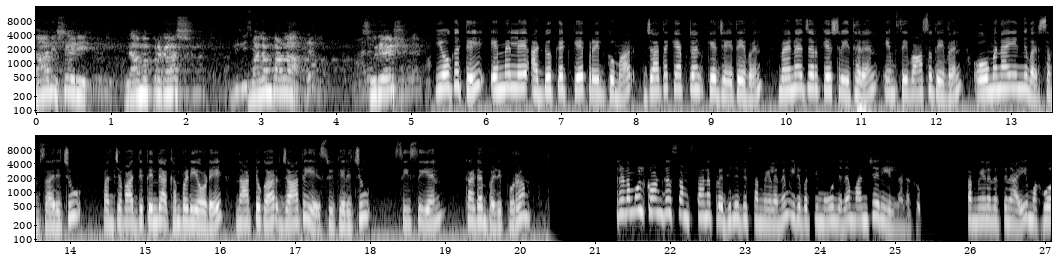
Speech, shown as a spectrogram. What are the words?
Nalissery Ramaprakash Malampalla Suresh. യോഗത്തിൽ M L A advocate K Premkumar ജാത captain K Jayadevan manager K Sreedharan M C Vasudevan Omana എന്നിവർ സംസാരിച്ചു. പഞ്ചവാദ്യത്തിന്റെ അകമ്പടിയോടെ നാട്ടുകാർ ജാഥയെ സ്വീകരിച്ചു. C C N Kadambazhipuram. Trinamool Congress സംസ്ഥാന പ്രതിനിധി സമ്മേളനം ഇരുപത്തിമൂന്നിന് മഞ്ചേരിയിൽ നടക്കും. സമ്മേളനത്തിനായി മഹുവ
